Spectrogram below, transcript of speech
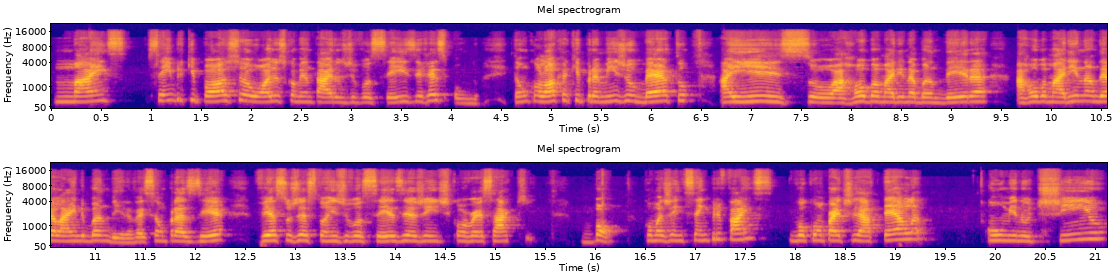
mas sempre que posso, eu olho os comentários de vocês e respondo. Então, coloca aqui para mim, Gilberto, a isso, arroba Marina Bandeira, arroba Marina Underline Bandeira. Vai ser um prazer ver as sugestões de vocês e a gente conversar aqui. Bom, como a gente sempre faz, vou compartilhar a tela um minutinho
